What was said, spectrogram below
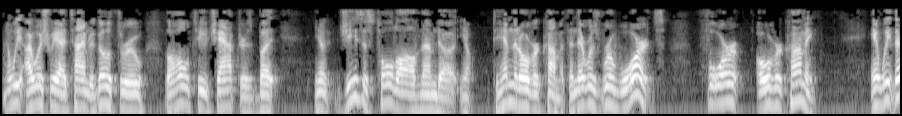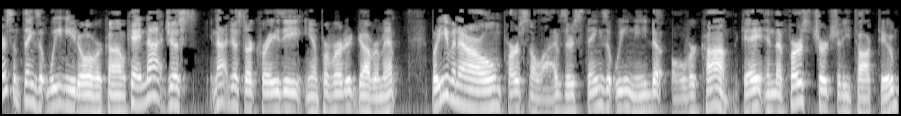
and we, I wish we had time to go through the whole two chapters, but you know, Jesus told all of them to, you know, to him that overcometh. And there was rewards for overcoming. And we, there's some things that we need to overcome. Okay, not just not just our crazy, you know, perverted government, but even in our own personal lives, there's things that we need to overcome. Okay, in the first church that he talked to,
